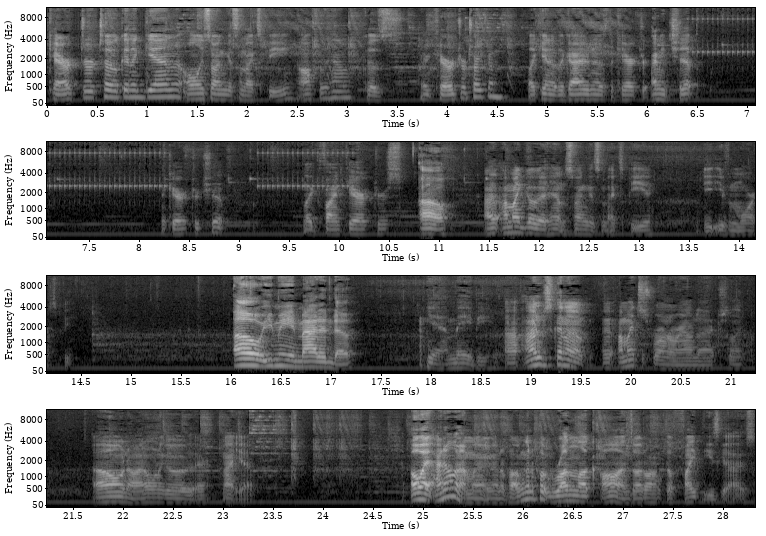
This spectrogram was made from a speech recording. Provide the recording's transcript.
character token again, only so I can get some XP off of him. Because A character token? like you know the guy who knows the character. I mean Chip. The character Chip. Like find characters. Oh. I, I might go to him so I can get some XP, e- even more XP. Oh, you mean Mendo? Yeah, maybe. Uh, I'm just gonna. I might just run around actually. Oh no, I don't want to go over there. Not yet. Oh wait, I know what I'm gonna, put. I'm gonna put Run Luck on, so I don't have to fight these guys.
